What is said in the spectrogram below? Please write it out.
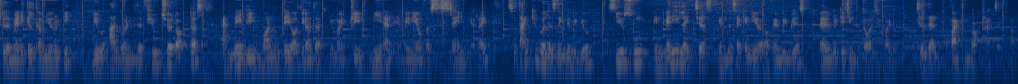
to the medical community. You are going to be the future doctors, and maybe one day or the other, you might treat me and many of us staying here, right? So thank you for listening to the video. See you soon in many lectures in the second year of MBBS, where I'll be teaching pathology for you. Till then, bye from Dr. Ranjith. Bye bye.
